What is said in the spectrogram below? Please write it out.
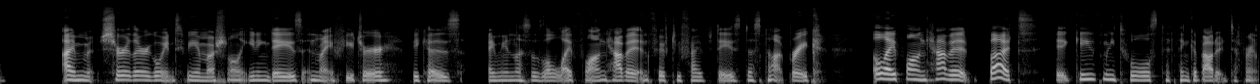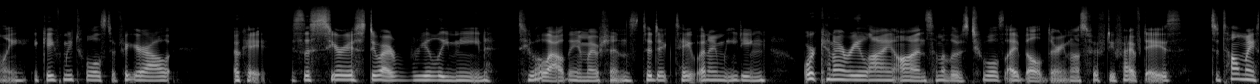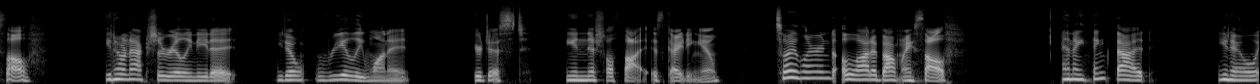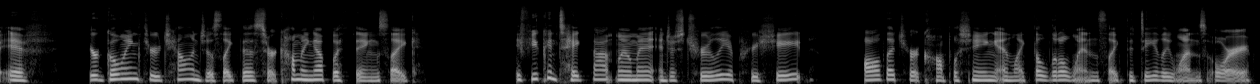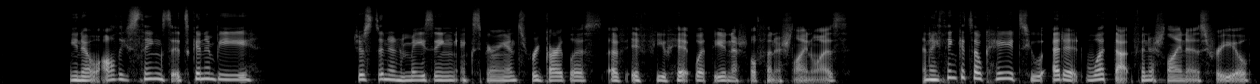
I'm sure there are going to be emotional eating days in my future because I mean, this is a lifelong habit, and 55 days does not break a lifelong habit, but it gave me tools to think about it differently. It gave me tools to figure out okay, is this serious? Do I really need to allow the emotions to dictate what I'm eating? Or can I rely on some of those tools I built during those 55 days to tell myself, you don't actually really need it. You don't really want it. You're just, the initial thought is guiding you. So I learned a lot about myself. And I think that, you know, if you're going through challenges like this or coming up with things like, if you can take that moment and just truly appreciate all that you're accomplishing and like the little wins, like the daily ones, or you know, all these things, it's going to be just an amazing experience, regardless of if you hit what the initial finish line was. And I think it's okay to edit what that finish line is for you.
